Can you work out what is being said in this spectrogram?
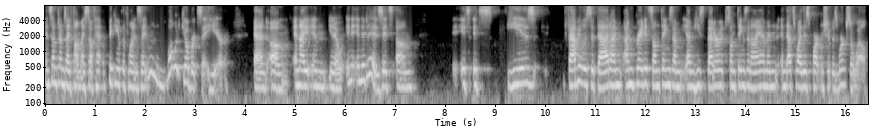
and sometimes I found myself ha- picking up the phone and saying mm, what would Gilbert say here and um and I and you know and, and it is it's um it's it's he is fabulous at that. I'm I'm great at some things. I'm, I'm he's better at some things than I am, and and that's why this partnership has worked so well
